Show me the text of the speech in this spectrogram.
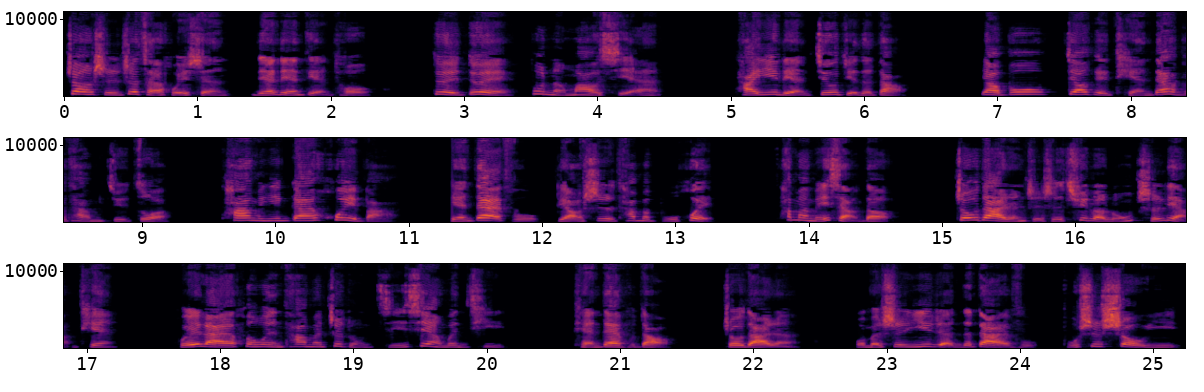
正氏这才回神，连连点头：“对对，不能冒险。”他一脸纠结的道：“要不交给田大夫他们去做？他们应该会吧？”田大夫表示他们不会，他们没想到。周大人只是去了龙池两天，回来会问他们这种极限问题。田大夫道：“周大人，我们是医人的大夫，不是兽医，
